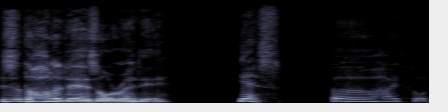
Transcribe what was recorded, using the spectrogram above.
Is it the holidays already? Yes. Oh, I thought it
